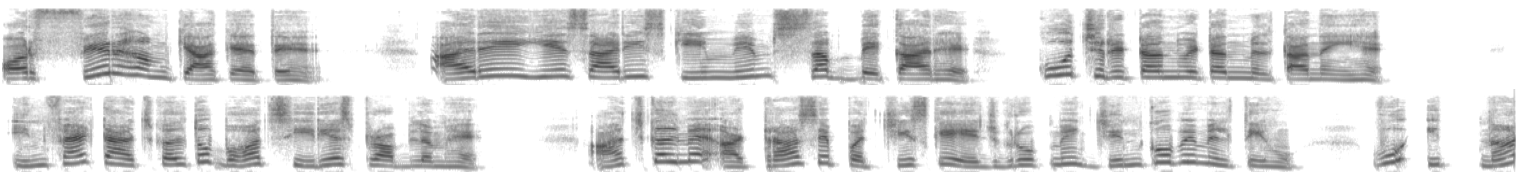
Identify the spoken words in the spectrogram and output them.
और फिर हम क्या कहते हैं? अरे, ये सारी स्कीम विम सब बेकार है। कुछ रिटर्न विटर्न मिलता नहीं है। इनफैक्ट आजकल तो बहुत सीरियस प्रॉब्लम है। आजकल मैं 18 से 25 के एज ग्रुप में जिनको भी मिलती हूँ, वो इतना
